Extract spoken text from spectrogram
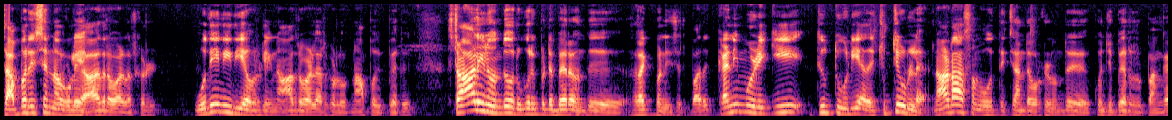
சபரிசன் அவர்களுடைய ஆதரவாளர்கள் உதயநிதி அவர்களின் ஆதரவாளர்கள் ஒரு நாற்பது பேர். ஸ்டாலின் வந்து ஒரு குறிப்பிட்ட பேரை வந்து செலக்ட் பண்ணி வச்சுருப்பார். கனிமொழிக்கு தூத்துக்குடி அதை சுற்றி உள்ள நாடா சமூகத்தை சார்ந்தவர்கள் வந்து கொஞ்சம் பேர் இருப்பாங்க.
